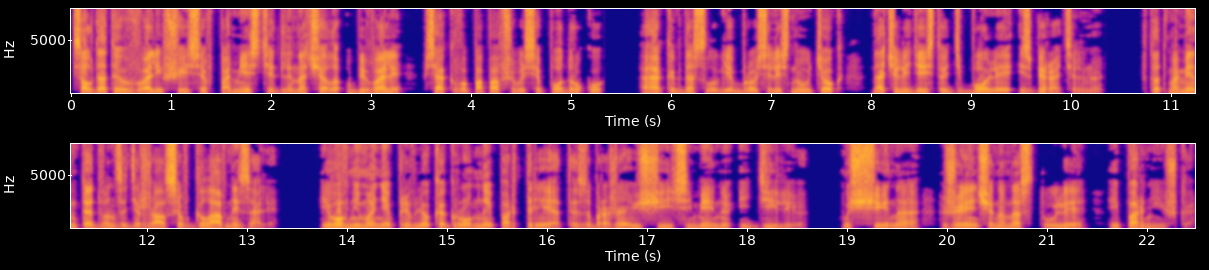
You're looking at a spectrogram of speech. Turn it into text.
Солдаты, ввалившиеся в поместье, для начала убивали всякого попавшегося под руку, а когда слуги бросились на утек, начали действовать более избирательно. В тот момент Эдван задержался в главной зале. Его внимание привлек огромный портрет, изображающий семейную идиллию. Мужчина, женщина на стуле и парнишка.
